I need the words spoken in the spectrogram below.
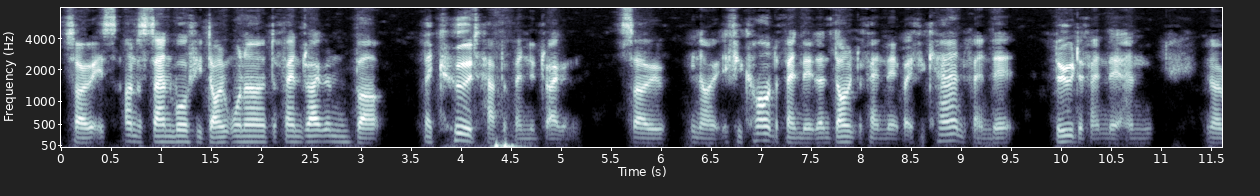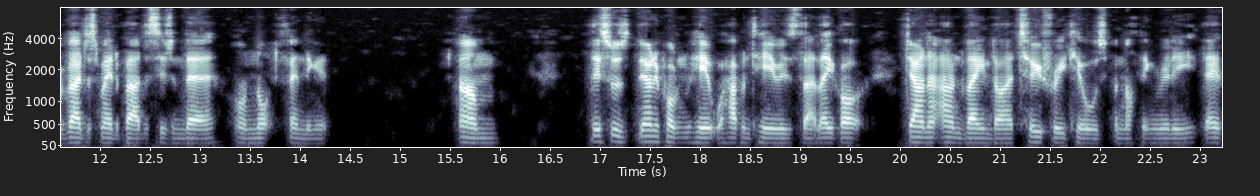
So it's understandable if you don't want to defend dragon, but they could have defended dragon. So you know if you can't defend it, then don't defend it. But if you can defend it, do defend it. And you know Vlad just made a bad decision there on not defending it. Um, this was the only problem here. What happened here is that they got Janna and Vayne died two free kills for nothing really. They're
